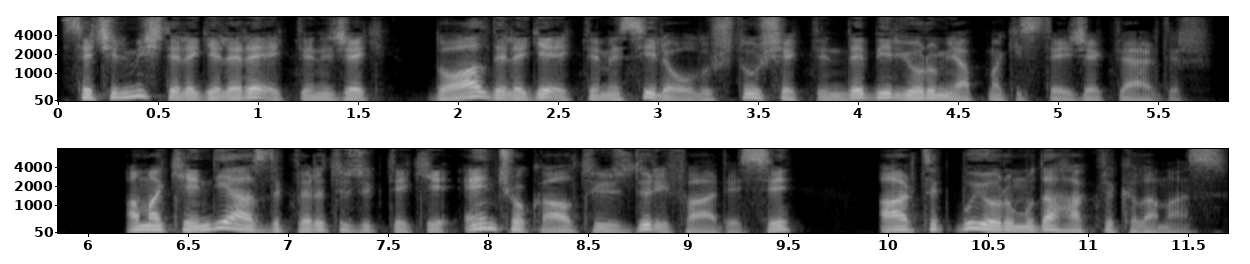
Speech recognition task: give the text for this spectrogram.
seçilmiş delegelere eklenecek doğal delege eklemesiyle oluştuğu şeklinde bir yorum yapmak isteyeceklerdir. Ama kendi yazdıkları tüzükteki en çok 600'dür ifadesi artık bu yorumu da haklı kılamaz.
